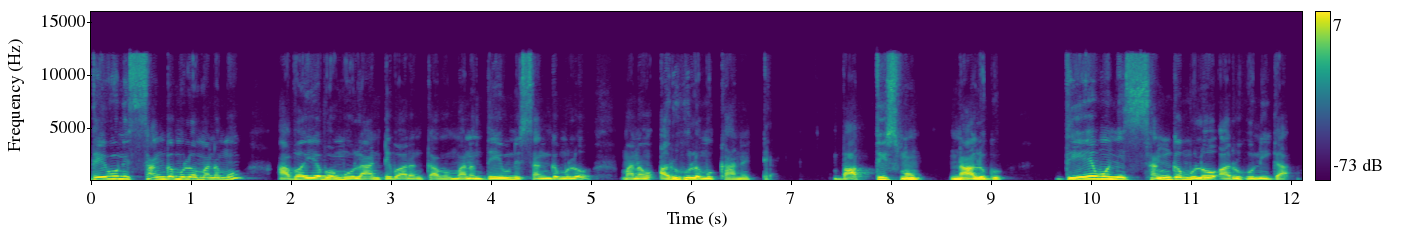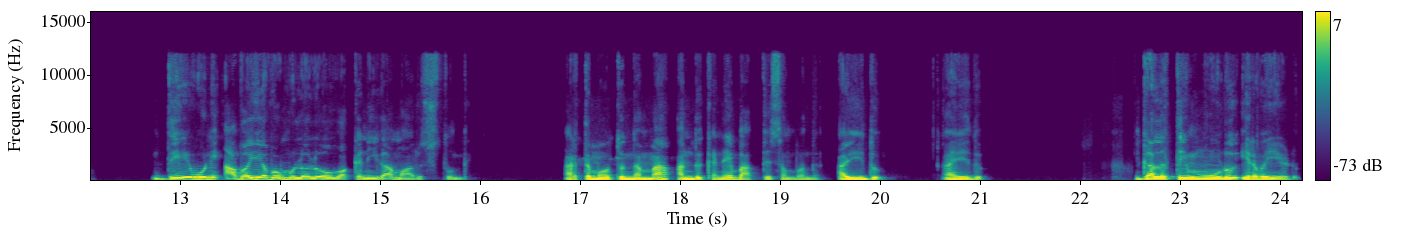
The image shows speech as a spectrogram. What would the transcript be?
దేవుని సంఘములో మనము అవయవము లాంటి వారం కాము. మనం దేవుని సంఘములో మనం అర్హులము కానట్టే. బాప్తిస్మం నాలుగు. దేవుని సంఘములో అర్హునిగా దేవుని అవయవములలో ఒకనిగా మారుస్తుంది. అర్థమవుతుందమ్మా? అందుకనే బాప్తిసం పొంద ఐదు. ఐదు. గలతి మూడు ఇరవై ఏడు.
